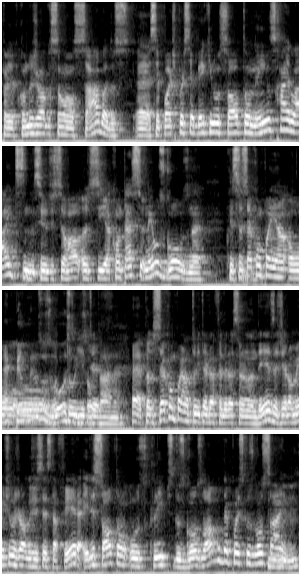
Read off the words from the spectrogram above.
por exemplo, quando os jogos são aos sábados, é, você pode perceber que não soltam nem os highlights, se, se, se acontece nem os gols, né? Porque se você acompanhar o, É, pelo menos os Twitter, soltar, né? é, se você acompanhar o Twitter da Federação Irlandesa, geralmente nos jogos de sexta-feira eles soltam os clipes dos gols logo depois que os gols saem.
